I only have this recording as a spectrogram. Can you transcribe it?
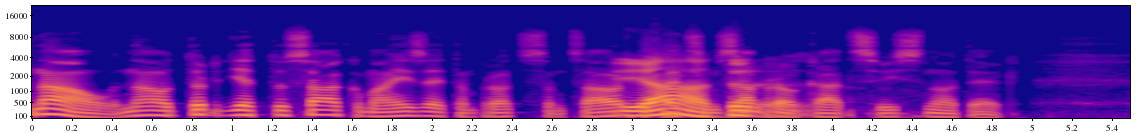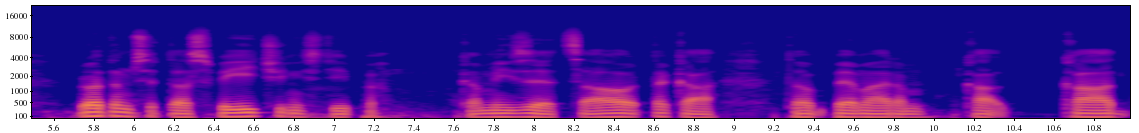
Nav, nav tur, ja tu sākumā iziet tam procesam cauri, tad tam tur- saproti, kā tas viss notiek. Protams, ir tās vīčiņas, ķipa, kam iziet cauri. Tā kā, to, piemēram, kā, kādu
